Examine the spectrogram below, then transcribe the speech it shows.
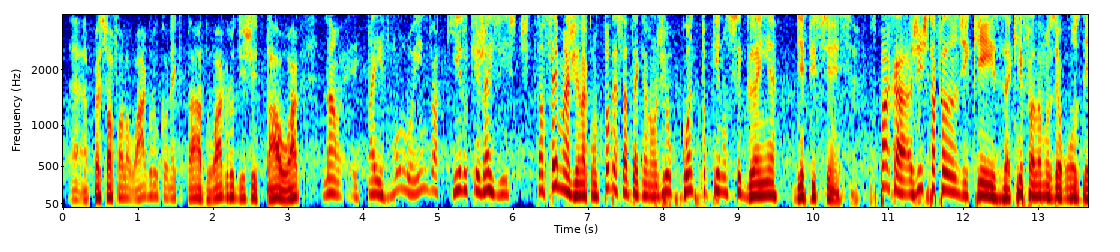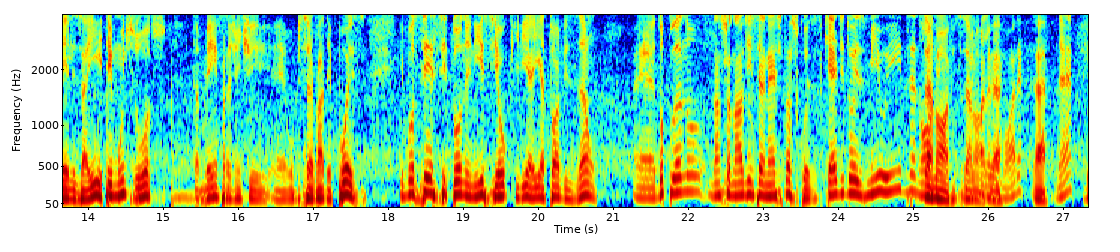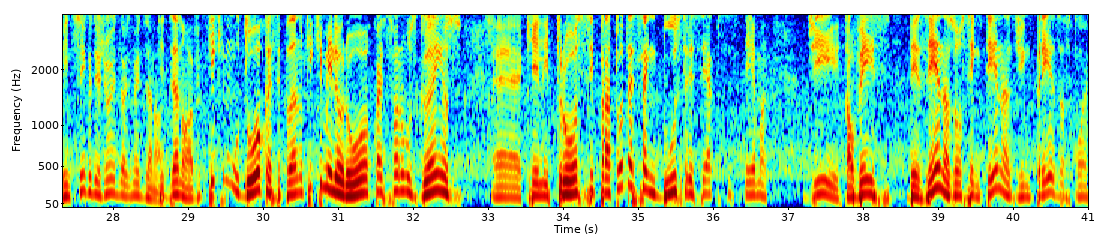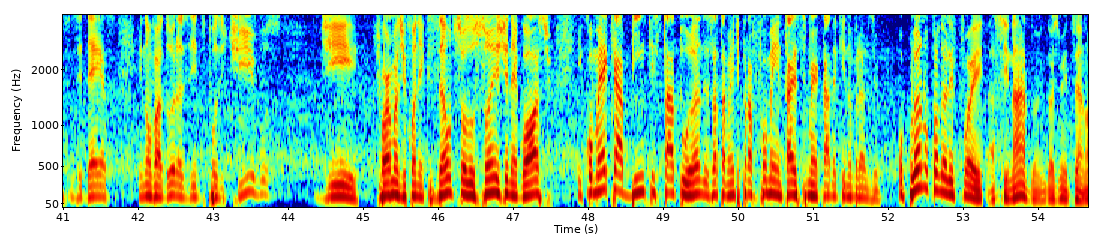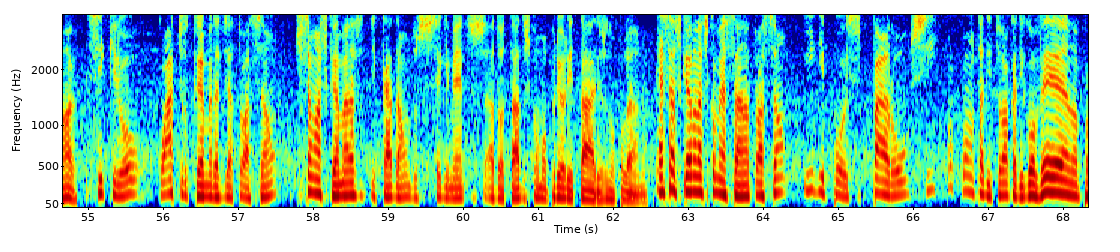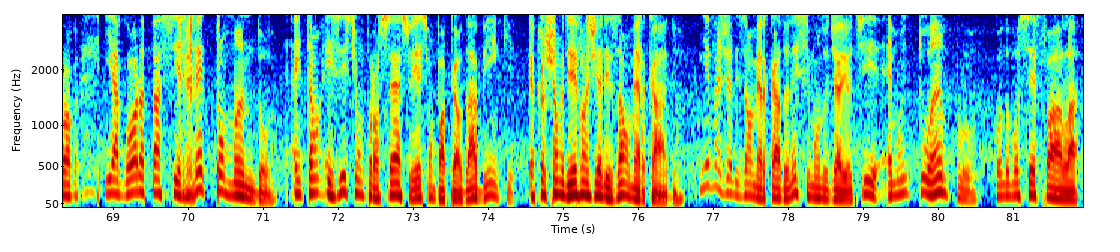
é, o pessoal fala o agro conectado, o agro digital, o agro... não, está evoluindo aquilo que já existe. Então você imagina com toda essa tecnologia o quanto que não se ganha de eficiência. Spaca, a gente está falando de cases aqui, falamos de alguns deles aí, tem muitos outros também para a gente é, observar depois. E você citou no início, e eu queria aí a tua visão é, do Plano Nacional de Internet das Coisas, que é de 2019. 19, se não me 19, falha a é. memória, É, né? 25 de junho de 2019. De 19. O que, que mudou com esse plano? O que, que melhorou? Quais foram os ganhos é, que ele trouxe para toda essa indústria, esse ecossistema de talvez dezenas ou centenas de empresas com essas ideias inovadoras de dispositivos, de formas de conexão, de soluções de negócio e como é que a Bink está atuando exatamente para fomentar esse mercado aqui no Brasil? O plano, quando ele foi assinado em 2019, se criou quatro câmaras de atuação, que são as câmaras de cada um dos segmentos adotados como prioritários no plano. Essas câmaras começaram a atuação e depois parou-se por conta de troca de governo e agora está se retomando. Então existe um processo, e esse é um papel da ABINC, é o que eu chamo de evangelizar o mercado. E evangelizar o mercado nesse mundo de IoT é muito amplo quando você fala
